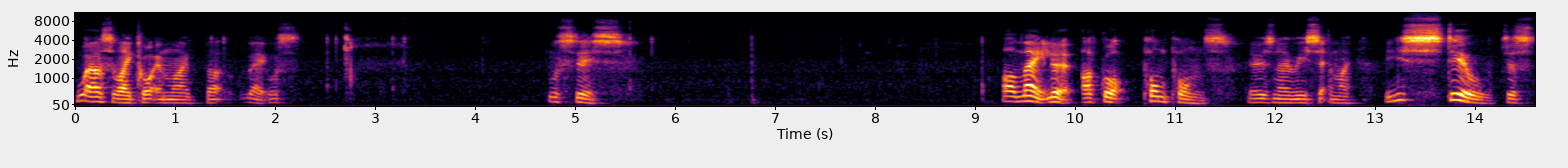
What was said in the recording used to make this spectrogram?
What else have I got in my butt? Wait, what's... What's this? Oh mate, look, I've got pom-poms. There is no reset in my... Are you still just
